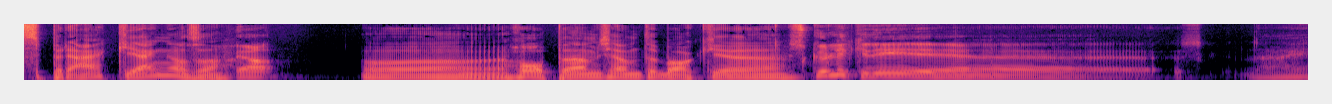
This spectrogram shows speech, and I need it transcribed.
sprek gjeng, altså. Ja. Og håper de kommer tilbake. Skulle ikke de uh, Nei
